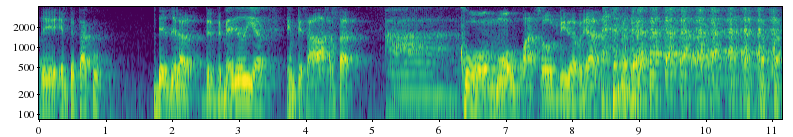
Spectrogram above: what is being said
de El Petaco, desde, las, desde mediodía empezaba a jartar. Ah. Como pasó en vida real.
